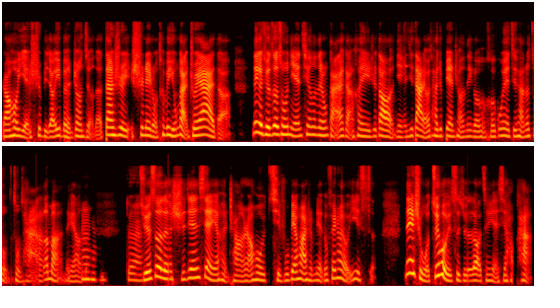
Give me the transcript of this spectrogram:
然后也是比较一本正经的，但是是那种特别勇敢追爱的那个角色。从年轻的那种敢爱敢恨，一直到年纪大了以后，他就变成那个和工业集团的总总裁了嘛，那个样子。对，角色的时间线也很长，然后起伏变化什么也都非常有意思。那是我最后一次觉得左小青演戏好看。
